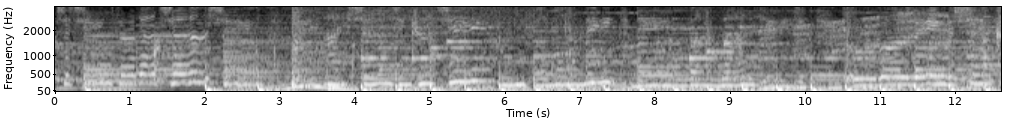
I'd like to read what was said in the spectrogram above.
是青涩的真心。未来先进科技无法模拟你拥抱暖意，如果另个时空，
